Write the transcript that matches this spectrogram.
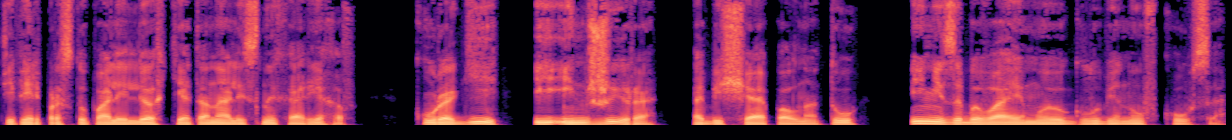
теперь проступали легкие тона лесных орехов, кураги и инжира, обещая полноту и незабываемую глубину вкуса.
